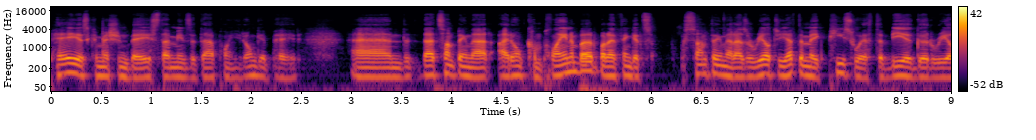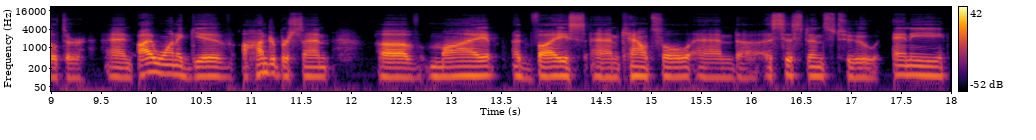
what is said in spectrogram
pay is commission based, that means at that point you don't get paid. And that's something that I don't complain about, but I think it's something that as a realtor you have to make peace with to be a good realtor. And I want to give 100% of my advice and counsel and uh, assistance to any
